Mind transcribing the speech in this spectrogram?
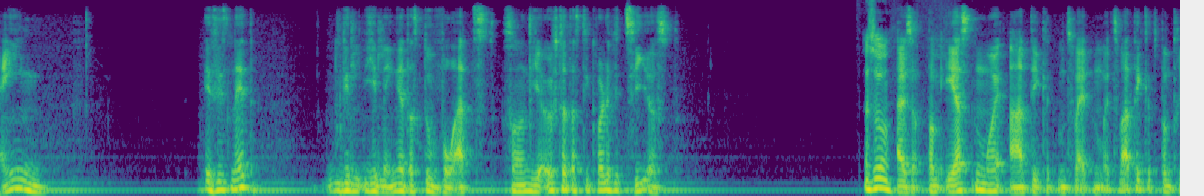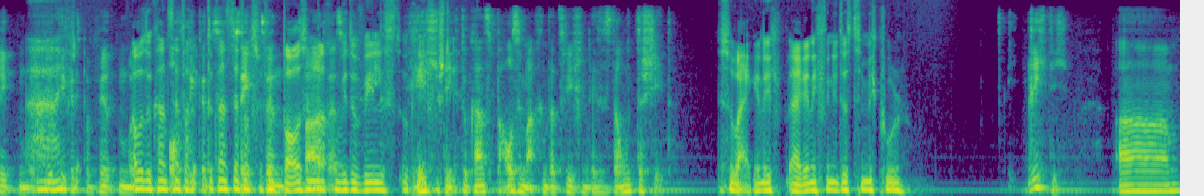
Nein. Es ist nicht, je länger dass du wartest, sondern je öfter dass du qualifizierst. Also, Also beim ersten Mal ein Ticket, beim zweiten Mal zwei Tickets, beim dritten Mal Ah, vier Tickets, beim vierten Mal aber du kannst einfach, Tickets, du kannst einfach so viel 16 Pause machen, Fahrrad. wie du willst. Okay. Richtig, du kannst Pause machen dazwischen, das ist der Unterschied. So eigentlich, eigentlich finde ich das ziemlich cool. Richtig. Ähm,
